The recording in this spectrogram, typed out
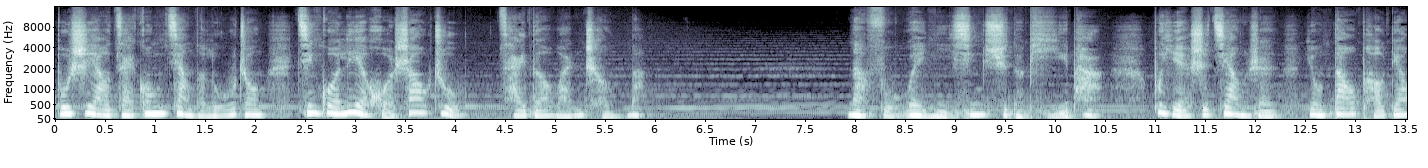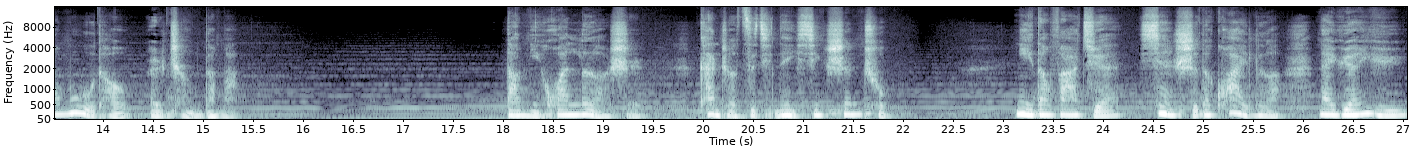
不是要在工匠的炉中经过烈火烧铸才得完成吗？那抚慰你心绪的琵琶，不也是匠人用刀刨雕木头而成的吗？当你欢乐时，看着自己内心深处，你当发觉现实的快乐，乃源于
